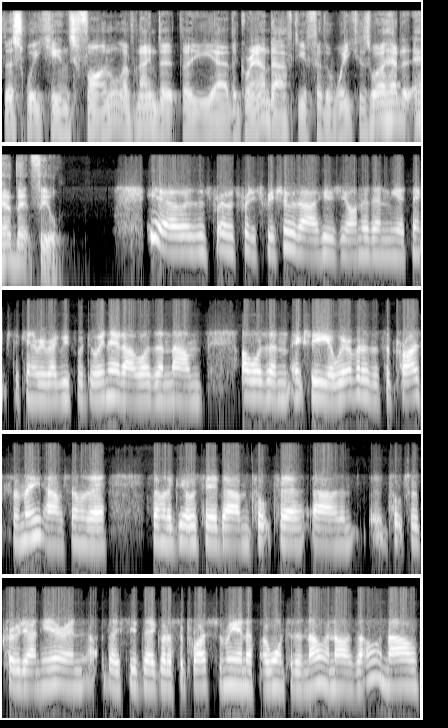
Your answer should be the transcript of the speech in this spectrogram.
this weekend's final. I've named it the uh, the ground after you for the week as well. How did how'd that feel? Yeah, it was, it was pretty special. Uh, hugely honoured, and yeah, thanks to Canterbury Rugby for doing that. I wasn't um, I wasn't actually aware of it as a surprise for me. Um, some of the some of the girls had um, talked to um, talked to a crew down here, and they said they got a surprise for me, and if I wanted to know, and I was like, oh no,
